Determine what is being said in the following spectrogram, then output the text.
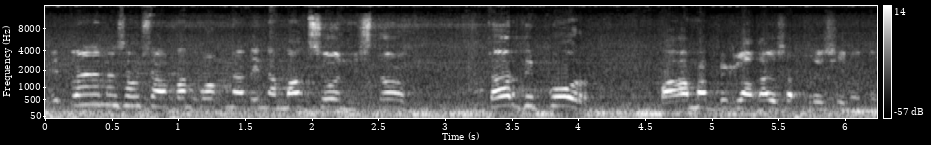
Ito na naman sa usapan fork natin na Maxon stock. 34. Baka mabigla kayo sa presyo nito.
